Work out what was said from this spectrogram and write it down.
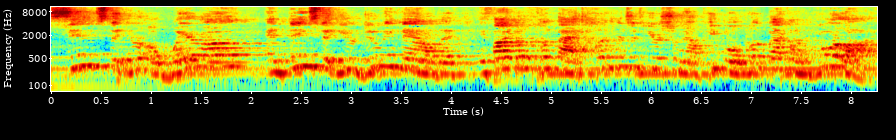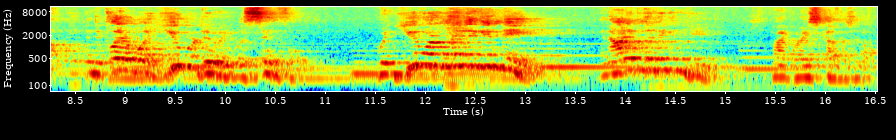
sins that you're aware of, and things that you're doing now that if I don't come back hundreds of years from now, people will look back on your life and declare what you were doing was sinful. When you are living in me and I am living in you, my grace covers it all.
